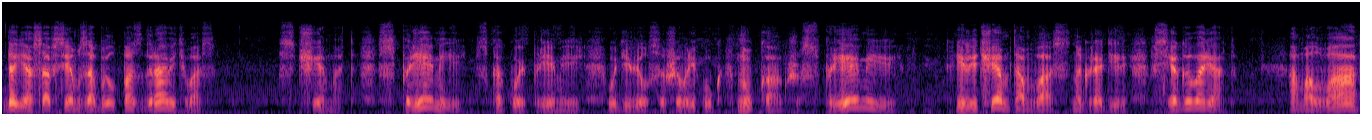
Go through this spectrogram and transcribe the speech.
Да я совсем забыл поздравить вас. С чем это? С премией? С какой премией? Удивился Шаврикук. Ну как же, с премией? Или чем там вас наградили? Все говорят. А молва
